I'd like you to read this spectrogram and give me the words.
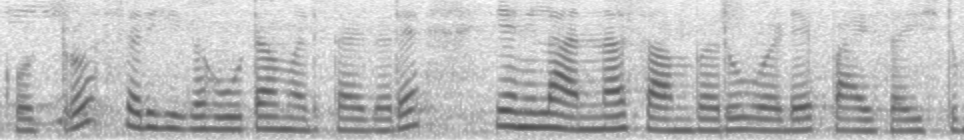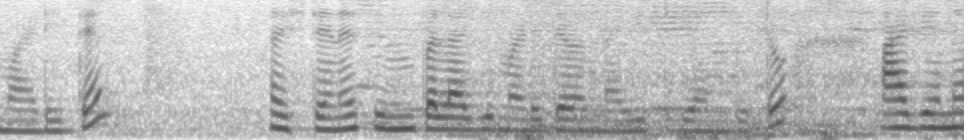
ಕೊಟ್ಟರು ಸರಿ, ಈಗ ಊಟ ಮಾಡ್ತಾ ಇದ್ದಾರೆ. ಏನಿಲ್ಲ, ಅನ್ನ, ಸಾಂಬಾರು, ವಡೆ, ಪಾಯಸ ಇಷ್ಟು ಮಾಡಿದ್ದೆ. ಅಷ್ಟೇ ಸಿಂಪಲ್ಲಾಗಿ ಮಾಡಿದ್ದೆ ಒಂದು ನೈಟ್ಗೆ ಅಂದ್ಬಿಟ್ಟು. ಹಾಗೆಯೇ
